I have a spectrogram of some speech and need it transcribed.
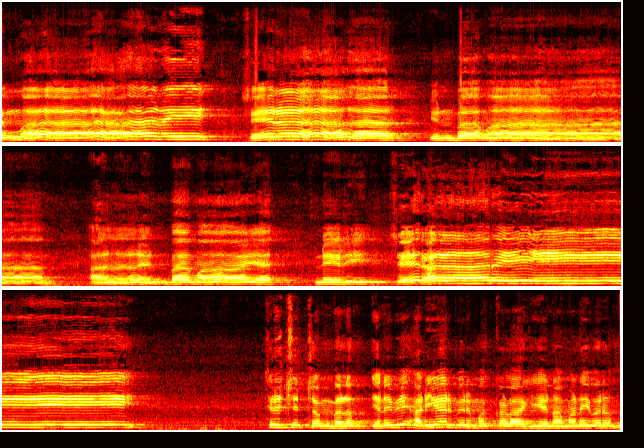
எம்மானை சேராதார் இன்பமா அன்பமாய நெறி சேராரே. திருச்சிற்றம்பலம். எனவே அடியார் பெருமக்களாகிய நாம் அனைவரும்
